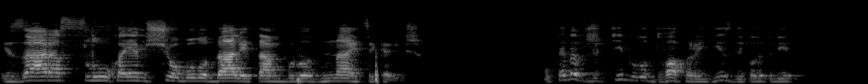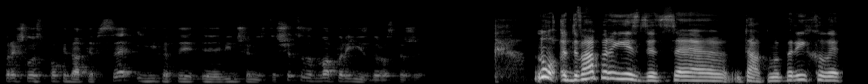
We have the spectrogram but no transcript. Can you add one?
І зараз слухаємо, що було далі. Там було найцікавіше. У тебе в житті було два переїзди, коли тобі прийшлось покидати все і їхати е, в інше місто. Що це за два переїзди? Розкажи. Ну, два переїзди. Це так, ми переїхали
